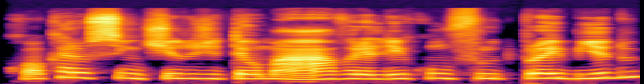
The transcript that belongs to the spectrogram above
Qual era o sentido de ter uma árvore ali com fruto proibido?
